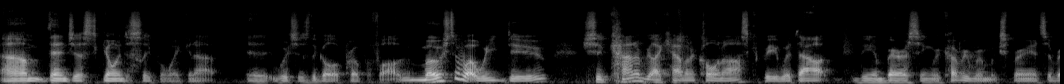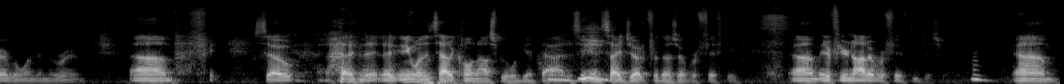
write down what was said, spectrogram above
um, than just going to sleep and waking up, eh, which is the goal of propofol. Most of what we do should kind of be like having a colonoscopy without the embarrassing recovery room experience of everyone in the room. Um, so anyone that's had a colonoscopy will get that. It's an inside joke for those over 50. Um, and if you're not over 50, just wait. Um,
